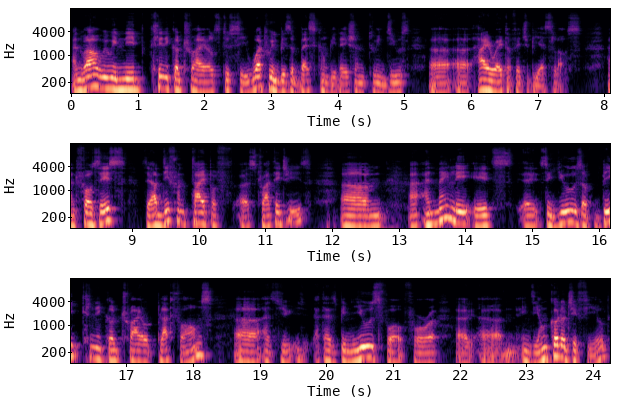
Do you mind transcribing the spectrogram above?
and now we will need clinical trials to see what will be the best combination to induce uh, a high rate of HBS loss. And for this, there are different type of uh, strategies, um, uh, and mainly it's, it's the use of big clinical trial platforms uh, as you, that has been used for, for uh, um, in the oncology field,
